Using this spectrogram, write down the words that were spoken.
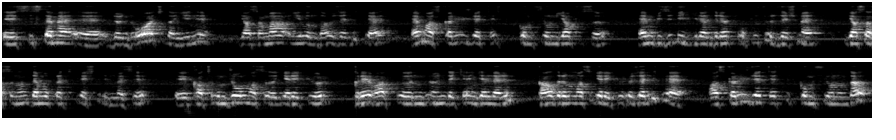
e, sisteme e, döndü. O açıdan yeni yasama yılında özellikle hem asgari ücret tespit komisyonu yapısı hem bizi de ilgilendiren toplu sözleşme yasasının demokratikleştirilmesi, e, katılımcı olması gerekiyor. Grev hakkının önündeki engellerin kaldırılması gerekiyor. Özellikle asgari ücret tespit komisyonunda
